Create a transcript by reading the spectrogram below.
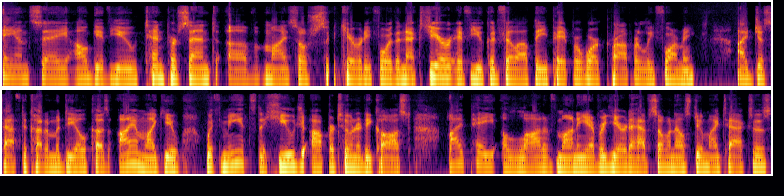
and say, I'll give you 10% of my Social Security for the next year if you could fill out the paperwork properly for me. I just have to cut them a deal because I am like you. With me, it's the huge opportunity cost. I pay a lot of money every year to have someone else do my taxes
